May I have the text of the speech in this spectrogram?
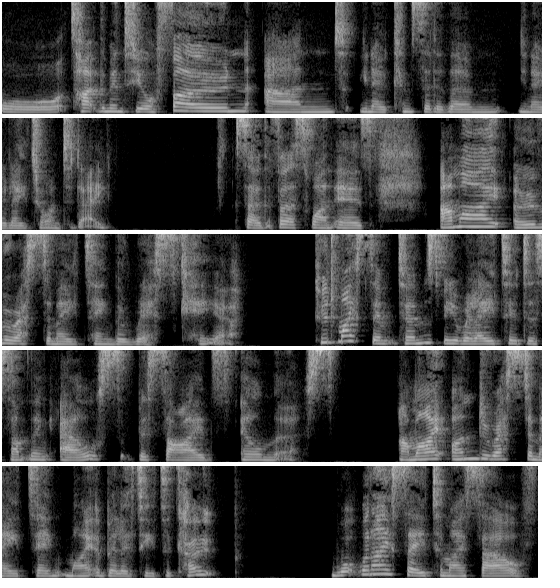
or type them into your phone and, you know, consider them, you know, later on today. So the first one is Am I overestimating the risk here? Could my symptoms be related to something else besides illness? Am I underestimating my ability to cope? What would I say to myself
